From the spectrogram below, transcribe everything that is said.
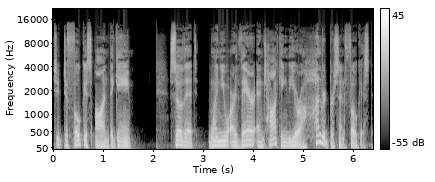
to to focus on the game, so that when you are there and talking, you're hundred percent focused.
